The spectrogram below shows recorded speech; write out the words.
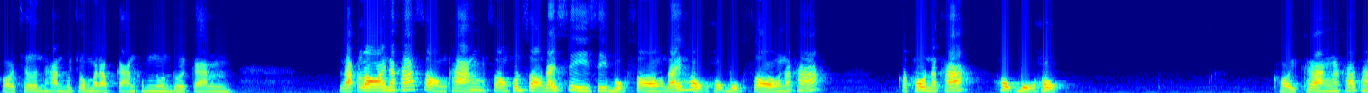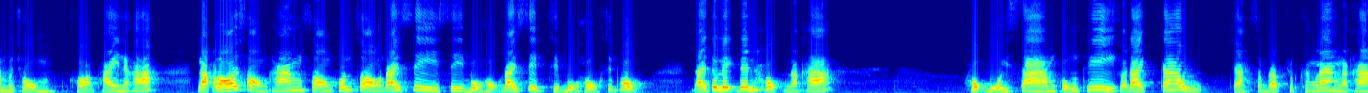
ขอเชิญท่านผู้ชมมารับการคำนวณโดยกัน หลักร้อยนะคะสองครั้งสองคูณสองได้สี่สี่บวกสองได้หกหกบวกสองนะคะขอโทษนะคะหกบวกหกขออีกครั้งนะคะท่านผู้ชม ขออภัยนะคะ หลักร้อยสองครั้งสองคูณสองได้สี่สี่บวกหกได้สิบสิบบวกหกสิบหกได้ตัวเลขเด่นหกนะคะหกบวกสามคงที่ก็ได้เก้าจ้ะสำหรับชุดข้างล่างนะคะ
